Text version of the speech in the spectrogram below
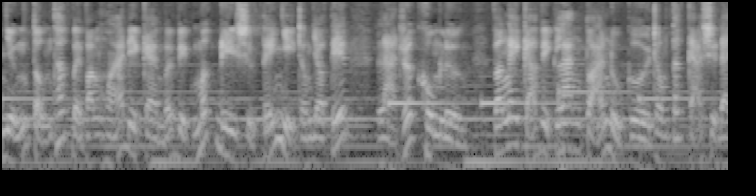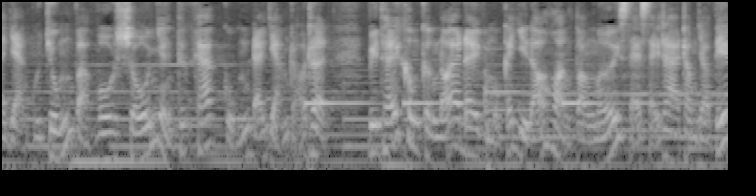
Những tổn thất về văn hóa đi kèm với việc mất đi sự tế nhị trong giao tiếp là rất khôn lường, và ngay cả việc lan tỏa nụ cười trong tất cả sự đa dạng của chúng và vô số những hình thức khác cũng đã giảm rõ rệt. Vì thế không cần nói ở đây về một cái gì đó hoàn toàn mới sẽ xảy ra trong giao tiếp.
